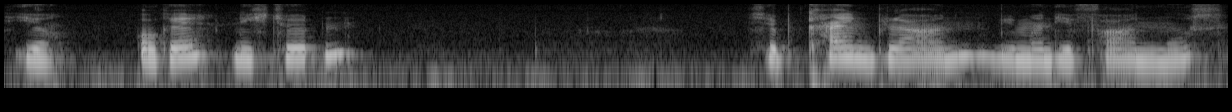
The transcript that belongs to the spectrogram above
hier. Okay, nicht töten. Ich habe keinen Plan, wie man hier fahren muss.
